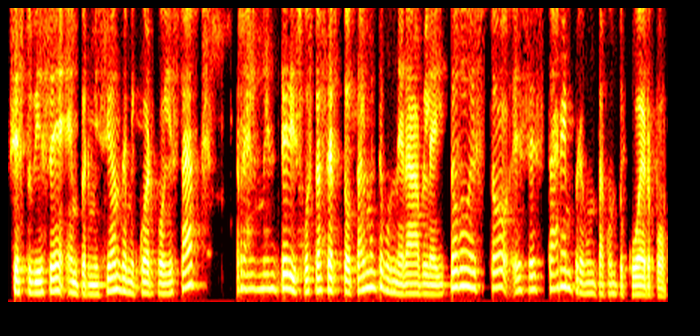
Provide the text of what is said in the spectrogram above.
si estuviese en permisión de mi cuerpo y estar realmente dispuesta a ser totalmente vulnerable? Y todo esto es estar en pregunta con tu cuerpo,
